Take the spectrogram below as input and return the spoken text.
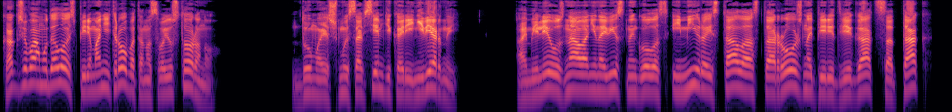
«Как же вам удалось переманить робота на свою сторону?» «Думаешь, мы совсем дикари, неверный?» Амели узнала ненавистный голос Эмира и стала осторожно передвигаться так,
